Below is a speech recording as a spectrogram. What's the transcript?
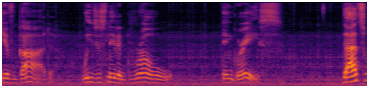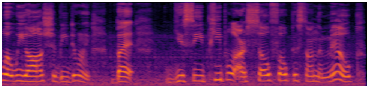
give God. We just need to grow in grace. That's what we all should be doing. But you see, people are so focused on the milk,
